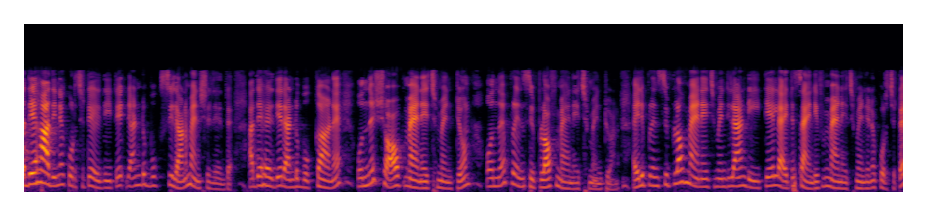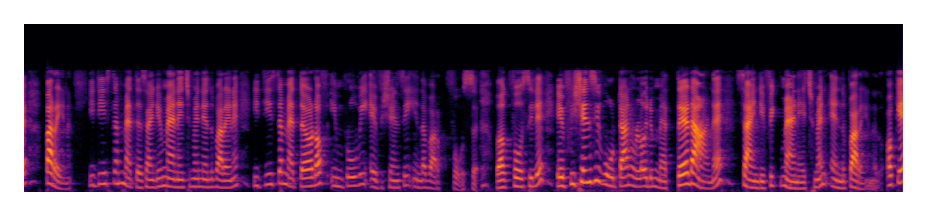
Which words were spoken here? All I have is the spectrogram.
അദ്ദേഹം അതിനെ കുറിച്ചിട്ട് എഴുതിയിട്ട് രണ്ട് ബുക്സിലാണ് മെൻഷൻ ചെയ്തത് അദ്ദേഹം എഴുതിയ രണ്ട് ബുക്കാണ് ഒന്ന് ഷോപ്പ് മാനേജ്മെന്റും ഒന്ന് പ്രിൻസിപ്പിൾ ഓഫ് മാനേജ്മെന്റും ആണ്. അതിൽ പ്രിൻസിപ്പിൾ ഓഫ് മാനേജ്മെന്റിലാണ് ഡീറ്റെയിൽ ആയിട്ട് സയന്റിഫിക് മാനേജ്മെന്റിനെ കുറിച്ചിട്ട് പറയുന്നത് it is the method scientific management എന്ന് പറയുന്നത് it is the method of improving efficiency in the work force work ഫോഴ്സിൽ എഫിഷ്യൻസി കൂട്ടാനുള്ള ഒരു മെത്തേഡാണ് സയന്റിഫിക് മാനേജ്മെന്റ് എന്ന് പറയുന്നത്. ഓക്കെ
